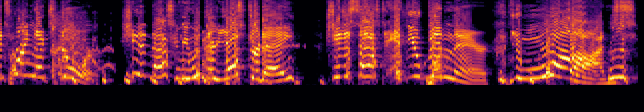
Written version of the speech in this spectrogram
It's right next door. She didn't ask if you went there yesterday. She just asked if you've been there. You morons.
